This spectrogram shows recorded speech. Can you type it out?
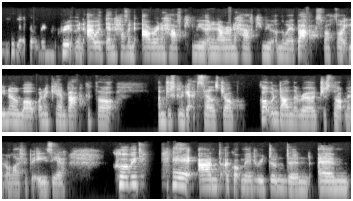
me to get a job in recruitment, I would then have an hour and a half commute and an hour and a half commute on the way back. So I thought, you know what? When I came back, I thought I'm just going to get a sales job. Got one down the road, just thought make my life a bit easier. COVID hit and I got made redundant. Um,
